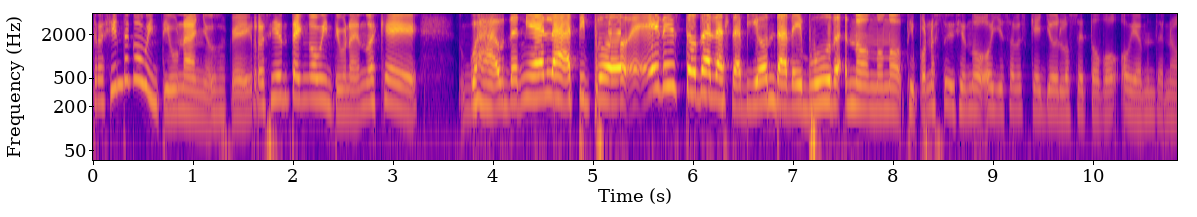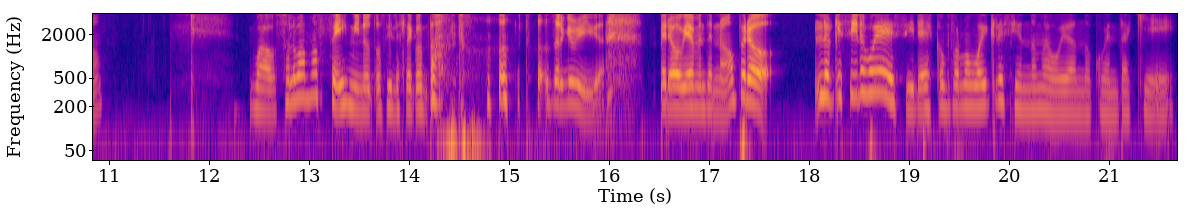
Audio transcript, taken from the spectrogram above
recién tengo 21 años, ¿ok? Recién tengo 21 años. No es que. Wow, Daniela, tipo, eres toda la sabionda de Buda. No, no, no, tipo, no estoy diciendo, oye, ¿sabes qué? Yo lo sé todo, obviamente no. Wow, solo vamos seis minutos y les he contado todo, todo acerca de mi vida. Pero obviamente no, pero lo que sí les voy a decir es, conforme voy creciendo me voy dando cuenta que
